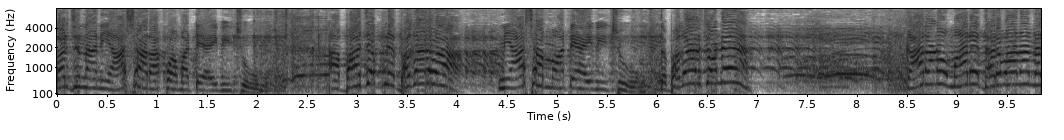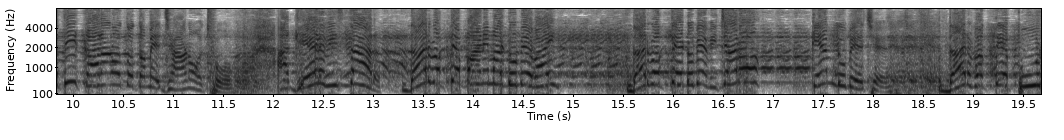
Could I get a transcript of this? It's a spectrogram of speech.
ગર્જનાની આશા રાખવા માટે આવી છું. આ ભાજપને ભગાડવા ની આશા માટે આવી છું. તો ભગાડશો ને કારણો મારે ધરવાના નથી કારણો તો તમે જાણો છો. આ ઘેડ વિસ્તાર દર વખતે પાણીમાં ડૂબે ભાઈ. દર વખતે ડૂબે. વિચારો કેમ ડૂબે છે? દર વખતે પૂર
